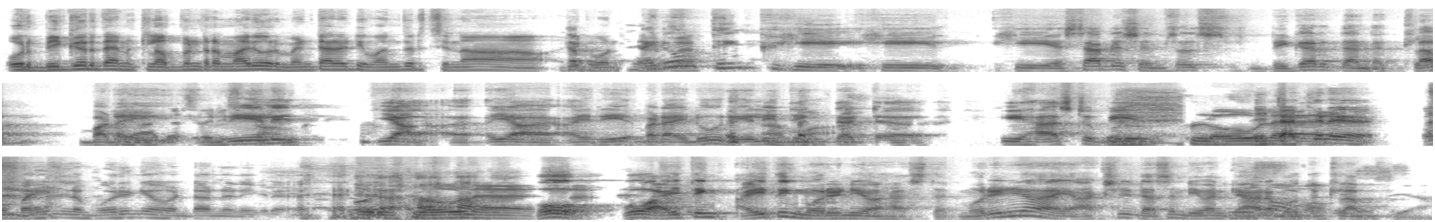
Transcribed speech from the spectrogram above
ஒரு பிகர் தேன் கிளப்ன்ற மாதிரி ஒரு மென்டாலிட்டி வந்துருச்சுன்னா it won't I help. don't think he he he established himself bigger than the club, but Yeah, I that's very really yeah uh, yeah I re- but I do மைண்ட்ல மொரினியோ வந்துட்டான்னு நினைக்கிறேன். ஒரு flowல oh oh I think I think Mourinho has that. Mourinho I actually doesn't even care about the club. Yeah.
